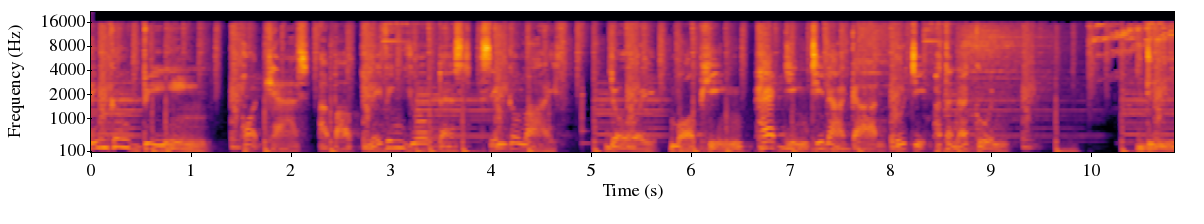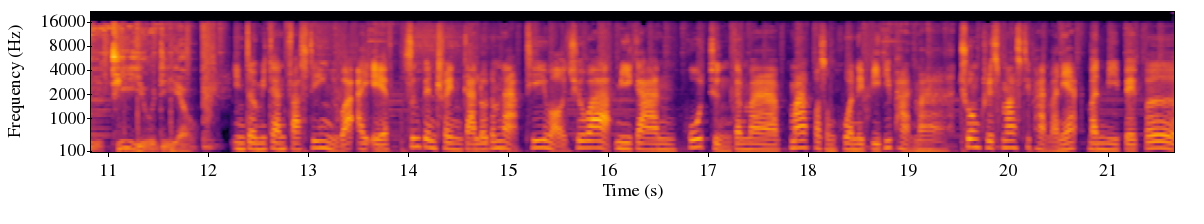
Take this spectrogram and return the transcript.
Single Being Podcast about living your best single life โดยหมอผิง แพทย์หญิงทิดาการรุจิพัฒนกุล ดีที่อยู่เดียว intermittent fasting หรือว่า IF ซึ่งเป็นเทรนด์การลดน้ำหนักที่หมอเชื่อว่ามีการพูดถึงกันมามากพอสมควรในปีที่ผ่านมา ช่วงคริสต์มาสที่ผ่านมาเนี้ยมันมี paper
